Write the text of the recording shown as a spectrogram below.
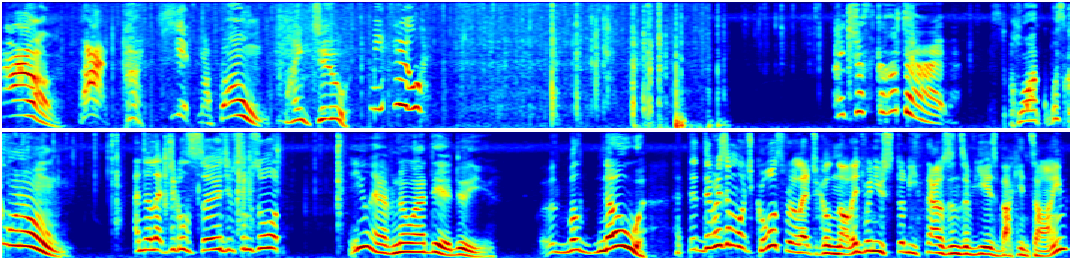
Ow! Hot! Hot! Shit, my phone! Mine too! Me too! I just got that. Mr. Clark, what's going on? An electrical surge of some sort? You have no idea, do you? Uh, well, no. There isn't much cause for electrical knowledge when you study thousands of years back in time.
